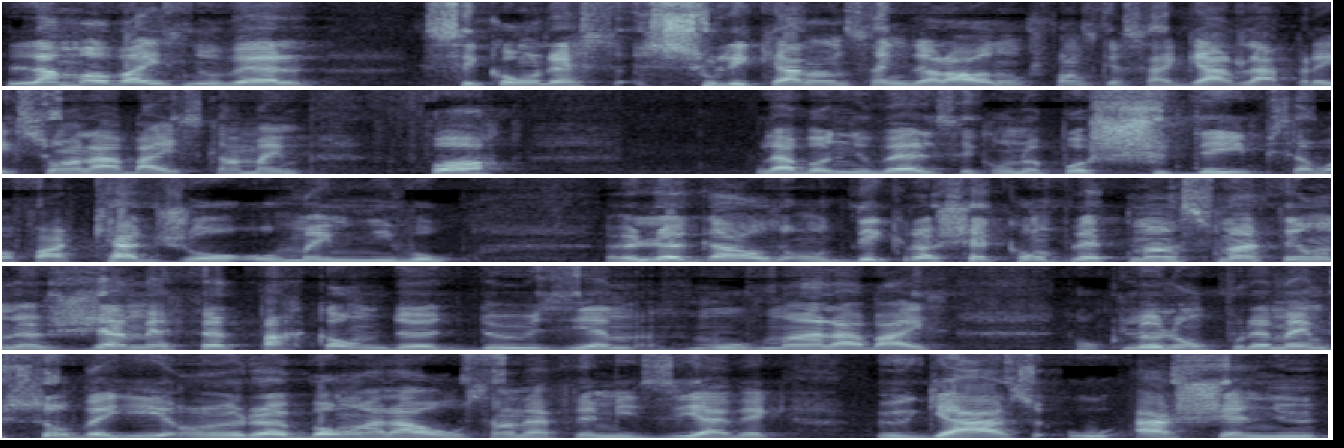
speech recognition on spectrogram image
La mauvaise nouvelle, c'est qu'on reste sous les 45 Donc je pense que ça garde la pression à la baisse quand même forte. La bonne nouvelle, c'est qu'on n'a pas chuté, puis ça va faire quatre jours au même niveau. Euh, le gaz, on décrochait complètement ce matin. On n'a jamais fait, par contre, de deuxième mouvement à la baisse. Donc là, on pourrait même surveiller un rebond à la hausse en après-midi avec UGAZ ou HNU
